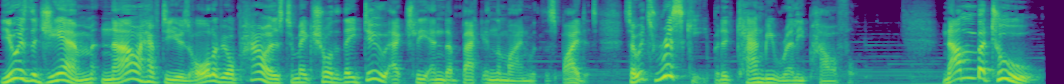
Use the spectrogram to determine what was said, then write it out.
You as the GM now have to use all of your powers to make sure that they do actually end up back in the mine with the spiders. So it's risky, but it can be really powerful. Number two,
